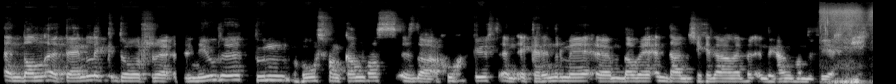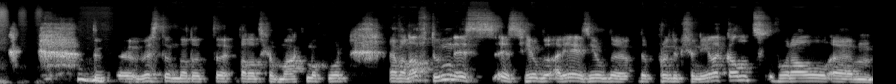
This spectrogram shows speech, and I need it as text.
en dan uiteindelijk door eh, de Nieuwde, toen hoogst van Canvas, is dat goedgekeurd. En ik herinner mij ehm, dat wij een dansje gedaan hebben in de gang van de VRT. toen we wisten dat het, eh, dat het gemaakt mocht worden. En vanaf toen is, is heel, de, allee, is heel de, de productionele kant vooral ehm,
